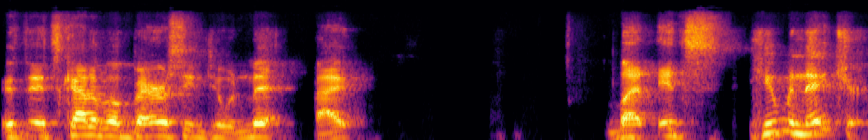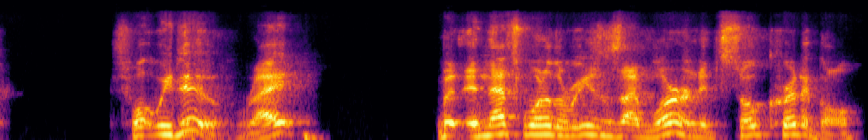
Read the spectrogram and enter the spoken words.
It, it's kind of embarrassing to admit, right? But it's human nature. It's what we do, right? But and that's one of the reasons I've learned it's so critical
